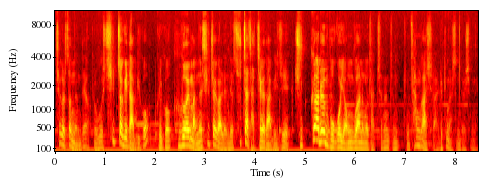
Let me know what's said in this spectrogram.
책을 썼는데요. 결국 실적이 답이고 그리고 그거에 맞는 실적에 관련된 숫자 자체가 답이지 주가를 보고 연구하는 것 자체는 좀, 좀 참고하시라 이렇게 말씀드리고 싶네요.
